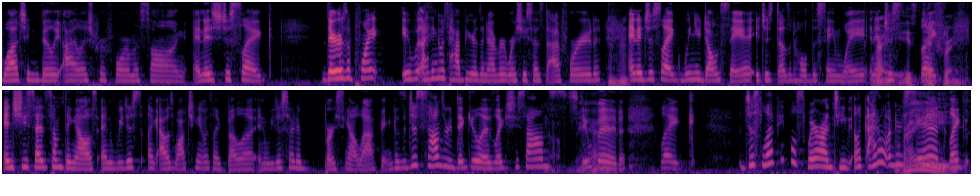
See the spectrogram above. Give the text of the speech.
watching Billie Eilish perform a song, and it's just like there's a point. It w- I think it was happier than ever where she says the f word, Mhm. and it just like when you don't say it, it just doesn't hold the same weight, and right, it just it's like. different. And she said something else, and we just like I was watching it with like Bella, and we just started bursting out laughing because it just sounds ridiculous. Like she sounds Oh, stupid, like. just let people swear on TV. Like I don't understand. Right. Like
